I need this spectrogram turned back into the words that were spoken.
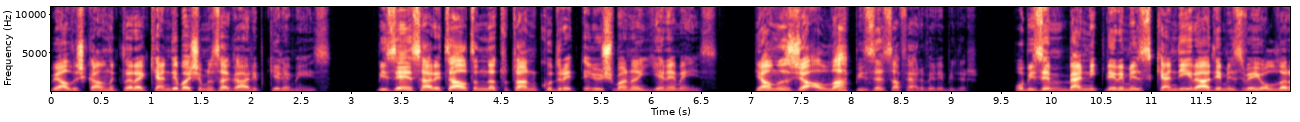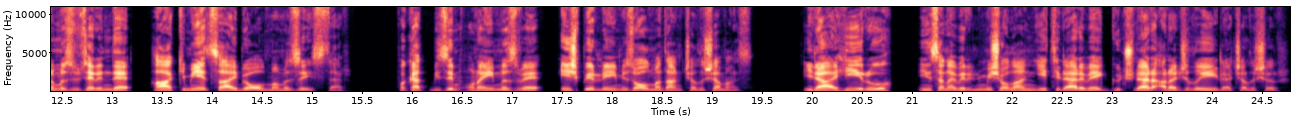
ve alışkanlıklara kendi başımıza galip gelemeyiz. Bizi esareti altında tutan kudretli düşmanı yenemeyiz. Yalnızca Allah bize zafer verebilir. O bizim benliklerimiz, kendi irademiz ve yollarımız üzerinde hakimiyet sahibi olmamızı ister. Fakat bizim onayımız ve işbirliğimiz olmadan çalışamaz. İlahi ruh, insana verilmiş olan yetiler ve güçler aracılığıyla çalışır.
